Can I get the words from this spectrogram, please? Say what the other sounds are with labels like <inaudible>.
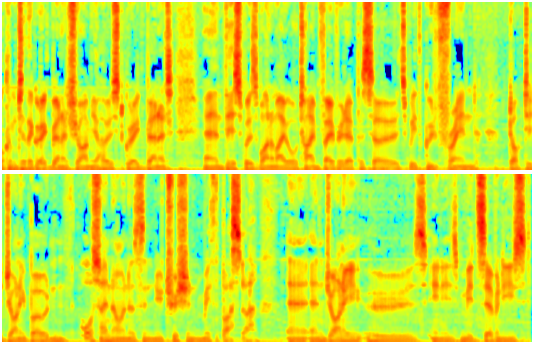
Welcome to the Greg Bennett Show. I'm your host, Greg Bennett, and this was one of my all time favorite episodes with good friend Dr. Jonny Bowden, also known as the Nutrition Mythbuster. And, and Jonny, who's in his mid 70s,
